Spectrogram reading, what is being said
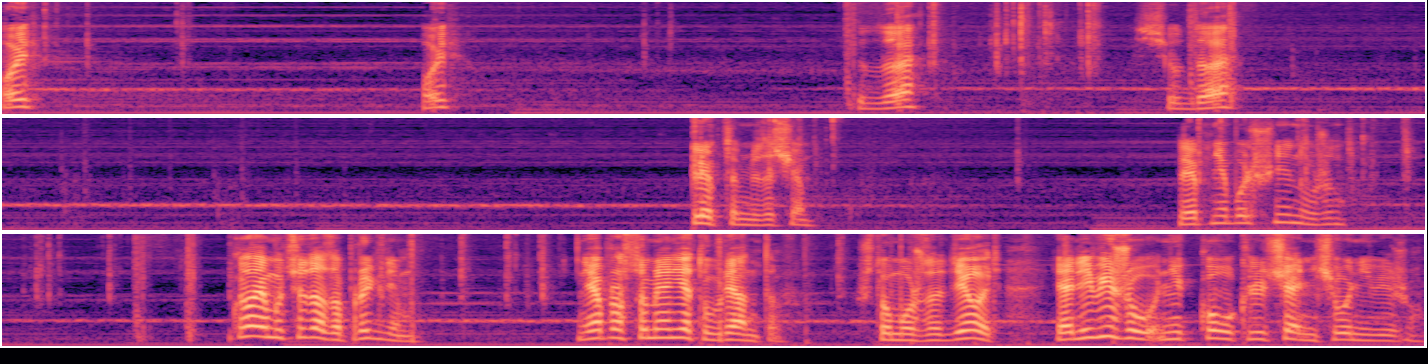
Ой. Ой. Сюда. Сюда. Хлеб-то мне зачем? Хлеб мне больше не нужен. Куда-нибудь сюда запрыгнем. Я просто, у меня нет вариантов, что можно делать. Я не вижу никакого ключа, ничего не вижу.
